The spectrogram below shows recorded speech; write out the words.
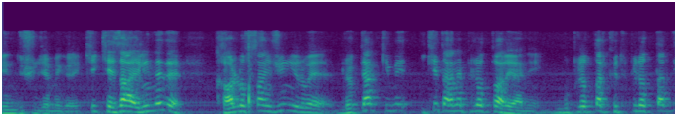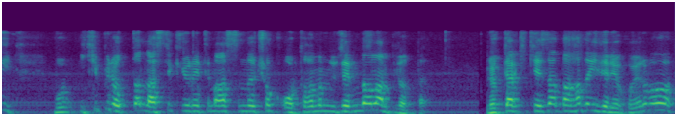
benim düşünceme göre. Ki keza elinde de Carlos Sainz Jr. ve Leclerc gibi iki tane pilot var yani. Bu pilotlar kötü pilotlar değil. Bu iki pilot da lastik yönetimi aslında çok ortalamanın üzerinde olan pilotlar. Leclerc'i keza daha da ileriye koyuyorum ama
